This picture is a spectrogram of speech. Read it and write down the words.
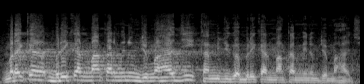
Mereka berikan makan minum jemaah haji, kami juga berikan makan minum jemaah haji.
